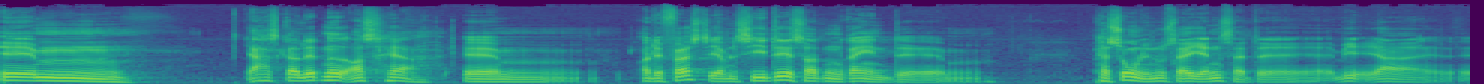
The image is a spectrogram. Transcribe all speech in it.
Øhm, jeg har skrevet lidt ned også her, øhm, og det første, jeg vil sige, det er sådan rent øh, personligt. Nu sagde Jens, at øh, vi, jeg øh,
